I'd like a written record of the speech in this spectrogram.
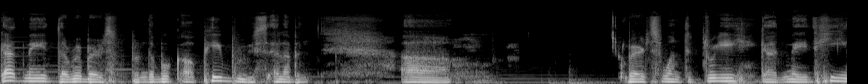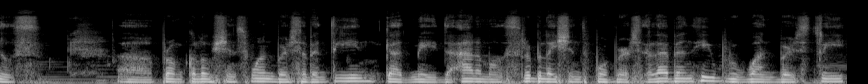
God made the rivers from the book of Hebrews 11. Uh, verse 1 to 3. God made hills. Uh, from Colossians 1 verse 17, God made the animals. Revelation 4 verse 11, Hebrew 1 verse 3,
